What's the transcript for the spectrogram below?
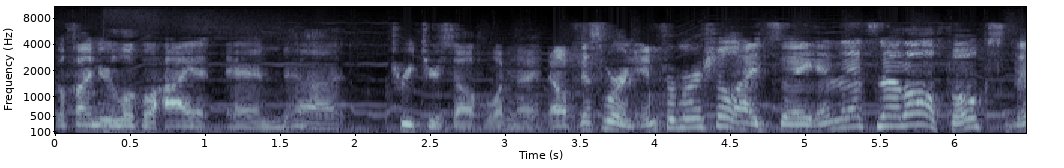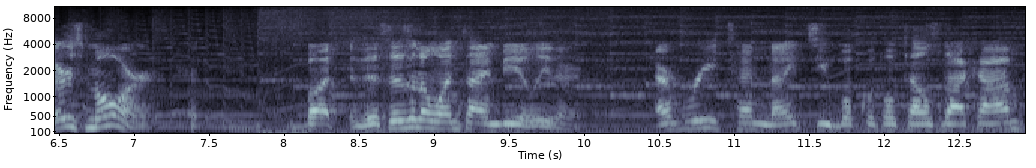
Go find your local Hyatt and uh, treat yourself one night. Now, if this were an infomercial, I'd say, and that's not all, folks. There's more. but this isn't a one-time deal either. Every 10 nights you book with Hotels.com,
